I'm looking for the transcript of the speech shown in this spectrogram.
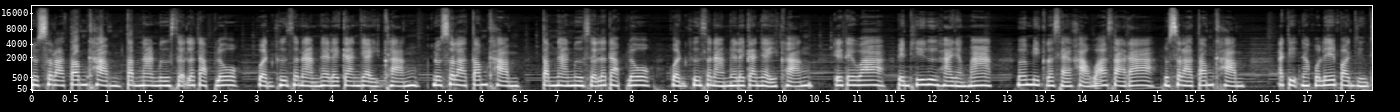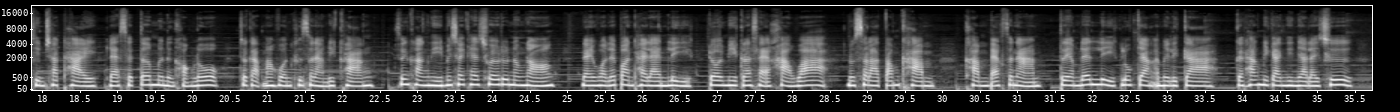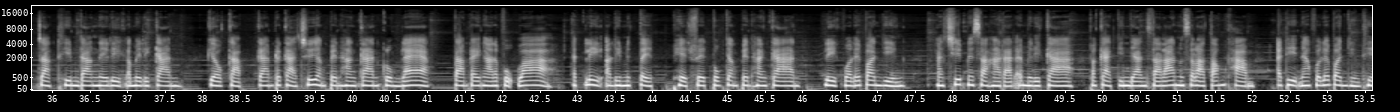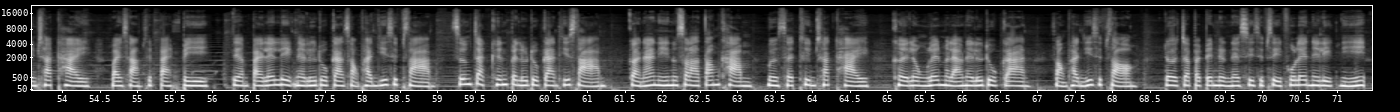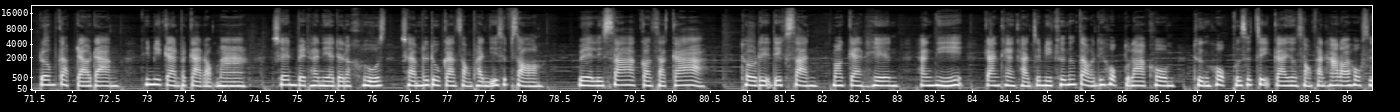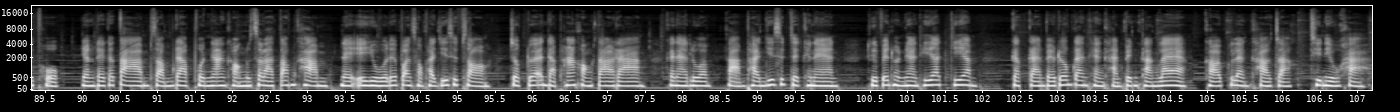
นุสราต้อมคำตำนานมือเซตระดับโลกหวนคืนสนามในรายการใหญ่อีกครั้ง นุสราต้อมคำตำนานมือเซตระดับโลกหวนคืนสนามในรายการใหญ่อีกครั้ง เรียกได้ว่าเป็นที่ฮือฮาอย่างมาก เมื่อมีกระแสข่าวว่าซาร่า นุสราต้อมคำอดีตนักวอลเลย์บอลหญิงทีมชาติไทย และเซตเตอร์มือหนึ่งของโลก จะกลับมาหวนคืนสนามอีกครั้ง ซึ่งครั้งนี้ไม่ใช่แค่ช่วยรุ่นน้องๆในวอลเลย์บอลไทยแลนด์ลีก โดยมีกระแสข่าวว่า นุสราต้อมคำคัมแบ็กสนาม เตรียมเล่นลีกลูกยางอเมริกา กระทั่งมีการยืนยันรายชื่อ จากทีมดังในลีกอเมริกัน เกี่ยวกับการประกาศชื่ออย่างเป็นทางการกลุ่มแรก ตามรายงานระบุว่า a t l e a g u e Unlimited เพจ Facebook อย่างเป็นทางการลีกวอลเลย์บอลหญิง อาชีพในสหรัฐอเมริกา ประกาศยืนยันซาร่านุสราต้อมคำอดีตนักวอลเลย์บอลหญิงทีมชาติไทยวัย 38 ปี เตรียมไปเล่นลีกในฤดูกาล 2023 ซึ่งจัดขึ้นเป็นฤดูกาลที่ 3 ก่อนหน้านี้นุสราต้อมคำมือเซตทีมชาติไทย เคยลงเล่นมาแล้วในฤดูกาล 2022 โดยจะไปเป็นหนึ่งใน 44 ผู้เล่นในลีกนี้ ร่วมกับดาวดังที่มีการประกาศออกมา เช่นเบธาเนียเดลครูสแชมป์ฤดูกาล 2022 เวลิซ่ากอนซาก้า โทริดิกสัน มอร์แกนเฮน ทั้งนี้การแข่งขันจะมีขึ้นตั้งแต่วันที่ 6 ตุลาคม ถึง 6 พฤศจิกายน 2566 อย่างไรก็ตามสำหรับผลงานของนุสราต้อมคำใน AU วอลเลย์บอล 2022 จบด้วยอันดับ 5 ของตาราง คะแนนรวม 3,027 คะแนน ถือเป็นผลงานที่ยอดเยี่ยม กับการไปร่วมการแข่งขันเป็นครั้งแรก ขอบคุณแหล่งข่าวจากทีนิวค่ะ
